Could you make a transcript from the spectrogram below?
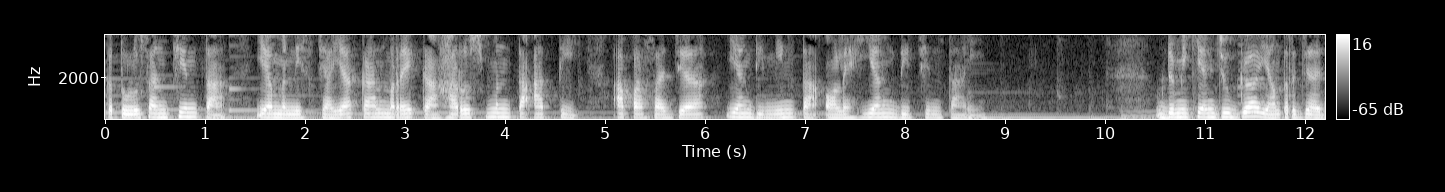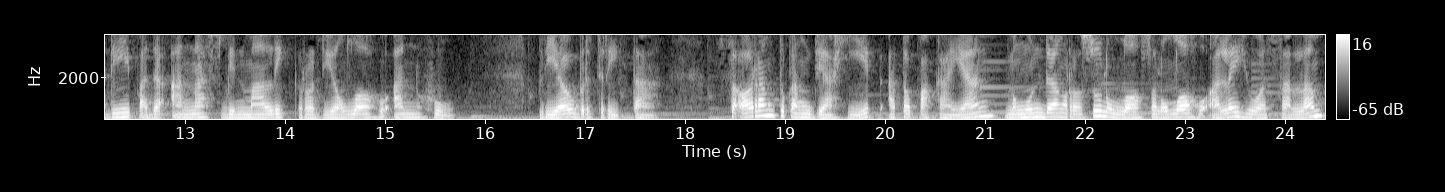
Ketulusan cinta yang meniscayakan mereka harus mentaati apa saja yang diminta oleh yang dicintai. Demikian juga yang terjadi pada Anas bin Malik radhiyallahu anhu. Beliau bercerita, seorang tukang jahit atau pakaian mengundang Rasulullah Shallallahu alaihi wasallam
